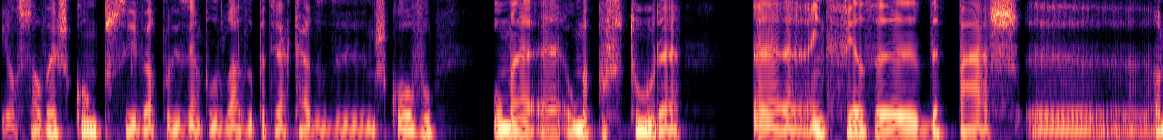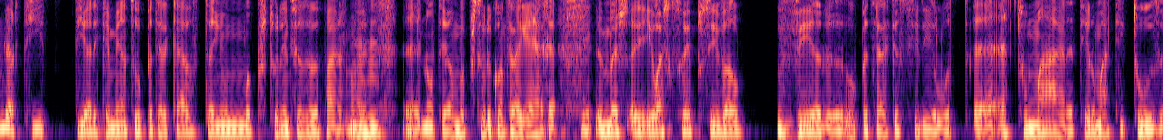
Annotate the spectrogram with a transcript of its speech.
Eu só vejo como possível, por exemplo, do lado do Patriarcado de Moscovo, uma, eh, uma postura uh, em defesa da paz, uh, ou melhor, teoricamente o patriarcado tem uma postura em defesa da paz, não é? Uhum. Uh, não tem uma postura contra a guerra. Sim. Mas eu acho que só é possível ver o patriarca Cirilo a, a, tomar, a ter uma atitude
